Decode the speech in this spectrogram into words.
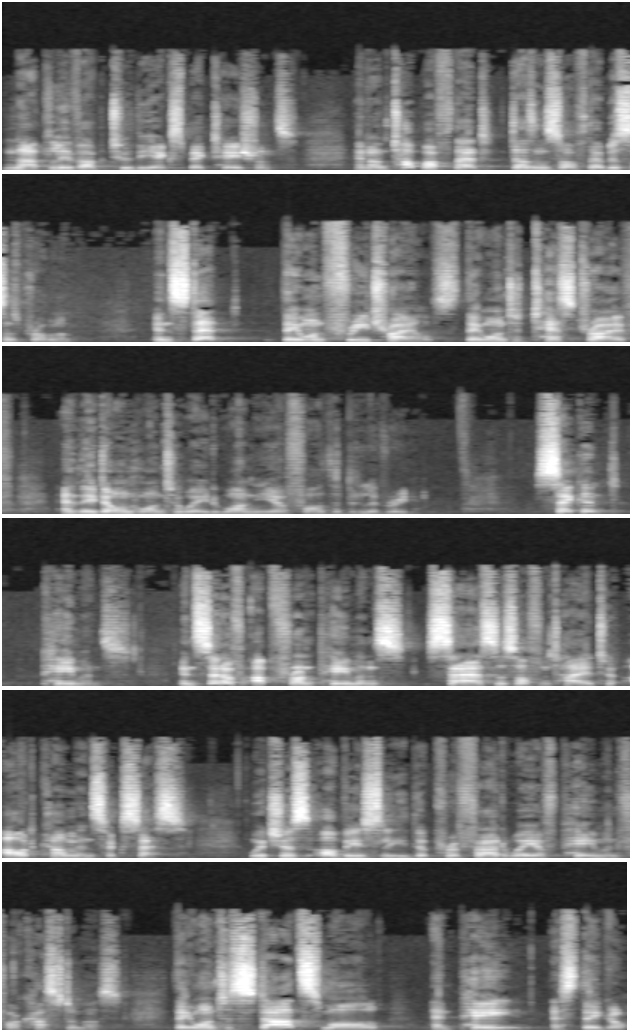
not live up to the expectations. And on top of that, doesn't solve their business problem. Instead, they want free trials. They want to test drive, and they don't want to wait one year for the delivery. Second, payments. Instead of upfront payments, SaaS is often tied to outcome and success, which is obviously the preferred way of payment for customers. They want to start small and pay as they go.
